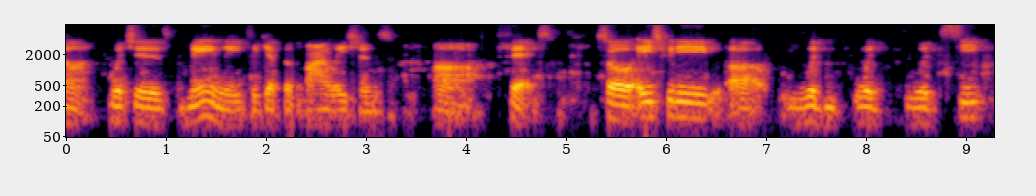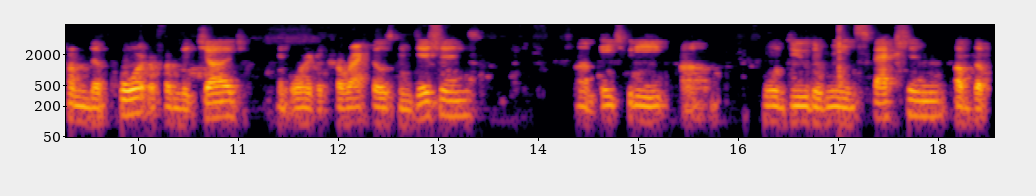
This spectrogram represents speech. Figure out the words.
done, which is mainly to get the violations uh, fixed. So HPD uh, would would would seek from the court or from the judge in order to correct those conditions. Um, HPD um, will do the reinspection of the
